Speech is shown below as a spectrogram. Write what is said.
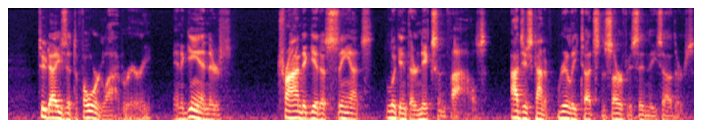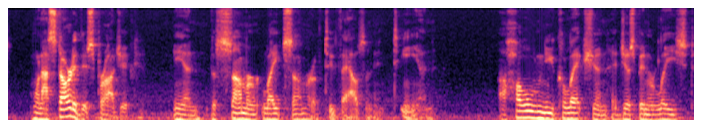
Two days at the Ford Library. And again, there's trying to get a sense, looking at their Nixon files. I just kind of really touched the surface in these others. When I started this project in the summer, late summer of 2010, a whole new collection had just been released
